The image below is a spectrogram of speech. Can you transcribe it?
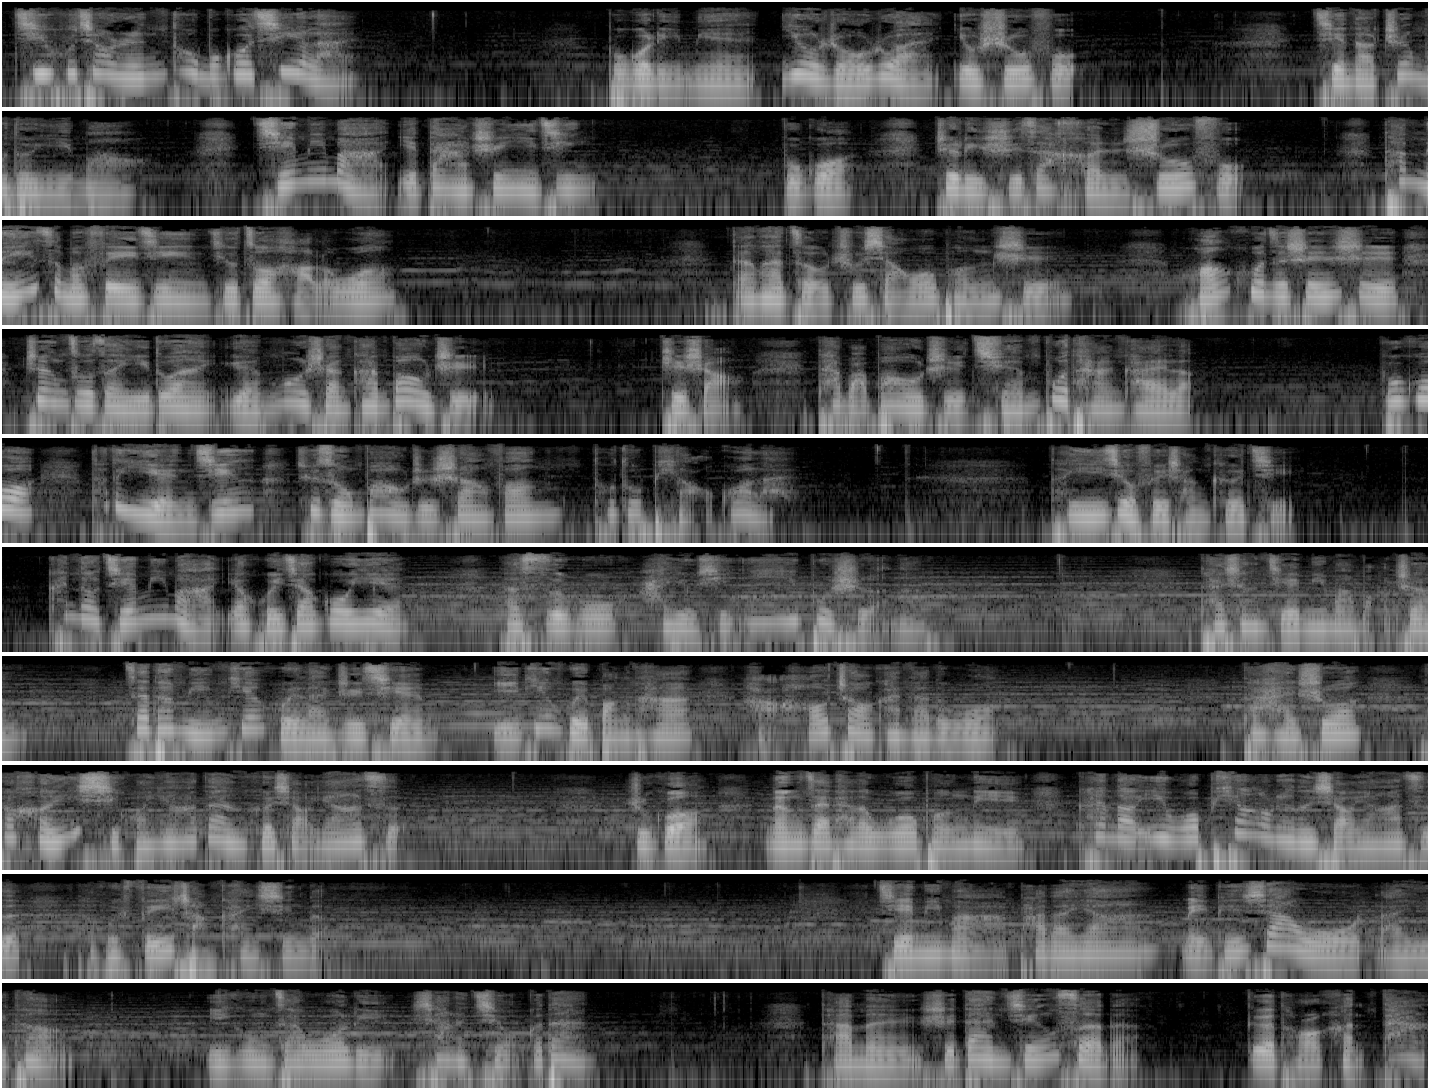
几乎叫人透不过气来。不过里面又柔软又舒服。见到这么多羽毛，杰米玛也大吃一惊。不过这里实在很舒服，他没怎么费劲就做好了窝。当他走出小窝棚时，黄胡子绅士正坐在一段原木上看报纸，至少他把报纸全部摊开了。不过他的眼睛却从报纸上方偷偷瞟过来。他依旧非常客气。看到杰米玛要回家过夜，他似乎还有些依依不舍呢。他向杰米玛保证，在他明天回来之前，一定会帮他好好照看他的窝。他还说，他很喜欢鸭蛋和小鸭子。如果能在他的窝棚里看到一窝漂亮的小鸭子，他会非常开心的。杰米玛帕达鸭每天下午来一趟，一共在窝里下了九个蛋。它们是淡青色的，个头很大。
